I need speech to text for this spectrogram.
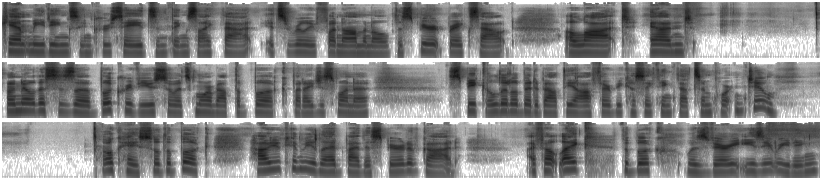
camp meetings and crusades and things like that. It's really phenomenal. The spirit breaks out a lot. And I know this is a book review, so it's more about the book, but I just want to speak a little bit about the author because I think that's important too. Okay, so the book, How You Can Be Led by the Spirit of God. I felt like the book was very easy reading.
